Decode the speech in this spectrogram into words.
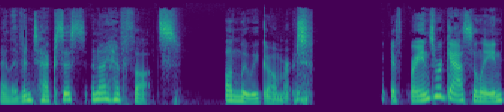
I live in Texas and I have thoughts on Louis Gohmert. If brains were gasoline,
